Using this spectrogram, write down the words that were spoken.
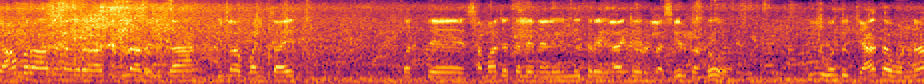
ಚಾಮರಾಜನಗರ ಜಿಲ್ಲಾಡಳಿತ, ಜಿಲ್ಲಾ ಪಂಚಾಯತ್ ಮತ್ತು ಸಮಾಜ ಕಲ್ಯಾಣ ಇನ್ನಿತರ ಇಲಾಖೆಯವರೆಲ್ಲ ಸೇರಿಕೊಂಡು ಈ ಒಂದು ಜಾಥವನ್ನು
